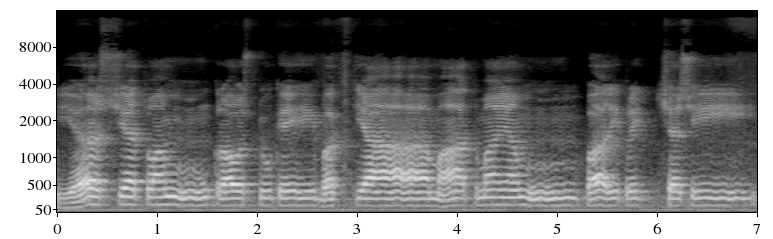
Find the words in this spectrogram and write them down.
यस्य त्वं क्रौष्टुके भक्त्यामात्मयं परिपृच्छसि।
